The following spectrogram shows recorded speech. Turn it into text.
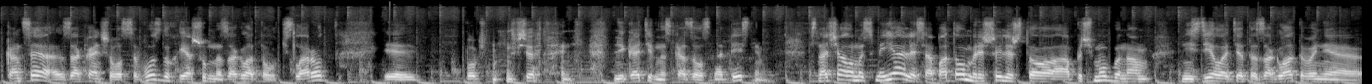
в конце заканчивался воздух, я шумно заглатывал кислород. И, в общем, все это негативно сказывалось на песне. Сначала мы смеялись, а потом решили, что а почему бы нам не сделать это заглатывание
